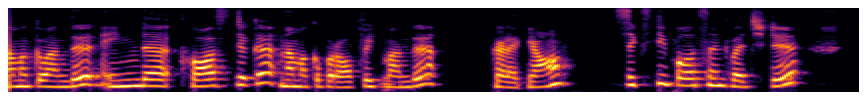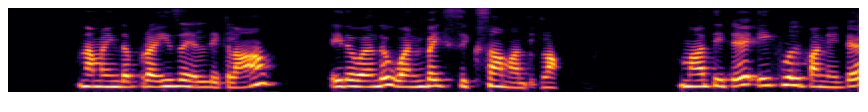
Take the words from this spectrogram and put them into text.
நமக்கு வந்து இந்த காஸ்ட்டுக்கு நமக்கு ப்ராஃபிட் வந்து கிடைக்கும். சிக்ஸ்டி பர்சன்ட் வச்சுட்டு நம்ம இந்த ப்ரைஸை எழுதிக்கலாம். இது வந்து ஒன் பை சிக்ஸா மாற்றிக்கலாம் மாத்திட்டு ஈக்குவல் பண்ணிட்டு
